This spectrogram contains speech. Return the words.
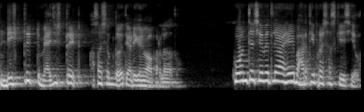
डिस्ट्रिक्ट मॅजिस्ट्रेट असा शब्द त्या ठिकाणी वापरला जातो. कोणत्या सेवेतले आहे? भारतीय प्रशासकीय सेवा.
